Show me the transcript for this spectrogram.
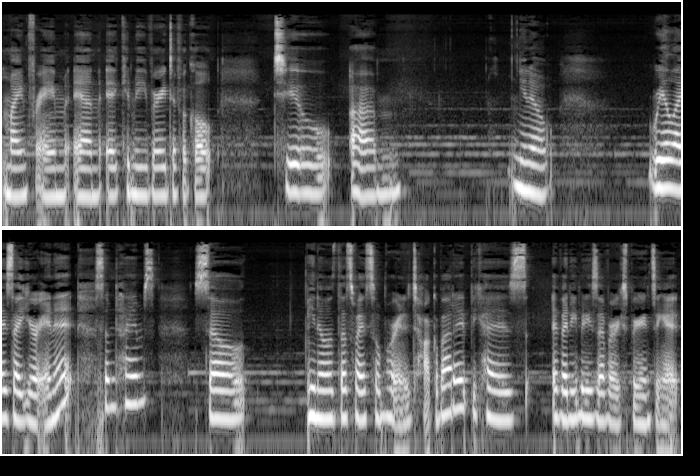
mind frame, and it can be very difficult to, um, you know, realize that you're in it sometimes. So, you know, that's why it's so important to talk about it because if anybody's ever experiencing it,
